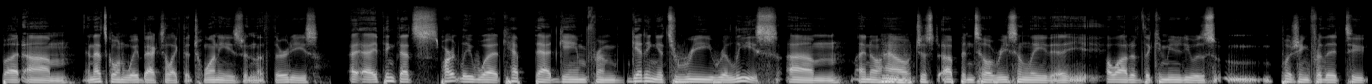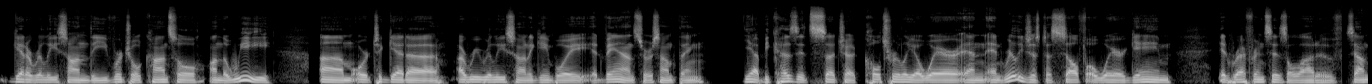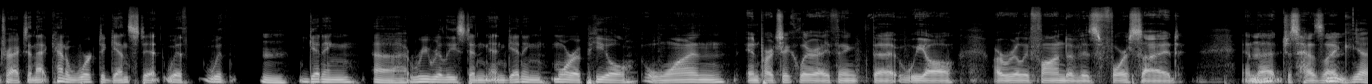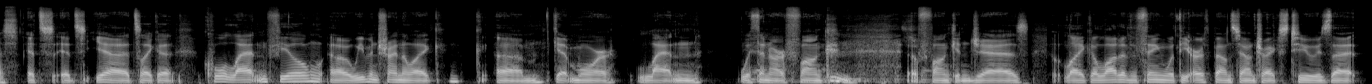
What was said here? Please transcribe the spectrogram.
But, um, and that's going way back to like the 20s and the 30s. I, I think that's partly what kept that game from getting its re-release. Um, I know how just up until recently, the, a lot of the community was mm, pushing for it to get a release on the Virtual Console on the Wii, um, or to get a, a re-release on a Game Boy Advance or something. Yeah, because it's such a culturally aware and and really just a self-aware game, it references a lot of soundtracks, and that kind of worked against it with with Mm. getting uh, re-released and, and getting more appeal. One in particular, I think that we all are really fond of is Fourside, and that just has like Mm, yes. it's it's yeah, it's like a cool Latin feel. Uh, we've been trying to like um, get more Latin within our funk, uh, funk and jazz. Like a lot of the thing with the Earthbound soundtracks too is that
